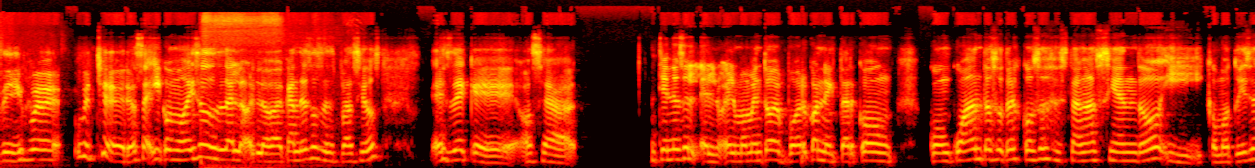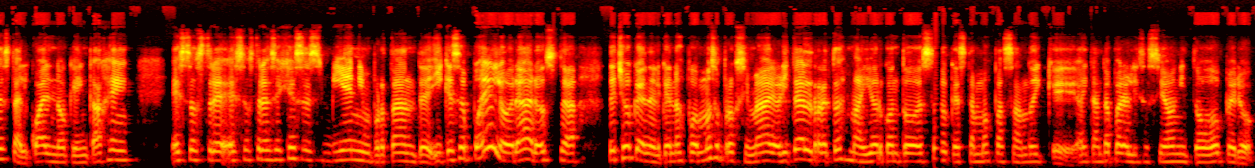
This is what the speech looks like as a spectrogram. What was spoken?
Sí, fue, fue chévere. O sea, y como dices, lo, lo bacán de esos espacios es de que, o sea, tienes el, el, momento de poder conectar con, con cuántas otras cosas están haciendo y, y, como tú dices, tal cual, ¿no? Que encajen estos, tres, estos tres ejes es bien importante y que se puede lograr, o sea, de hecho que en el que nos podemos aproximar, ahorita el reto es mayor con todo esto que estamos pasando y que hay tanta paralización y todo, pero,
